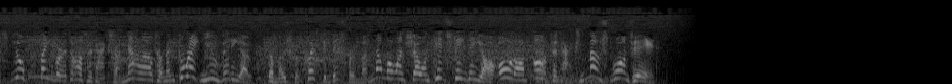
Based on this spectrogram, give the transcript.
Plus, your favourite Art Attacks are now out on a great new video. The most requested bits from the number one show on kids TV are all on Art Attacks Most Wanted.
